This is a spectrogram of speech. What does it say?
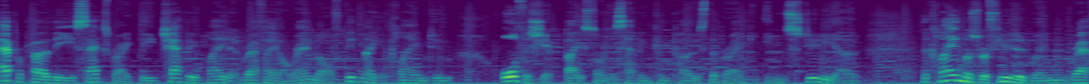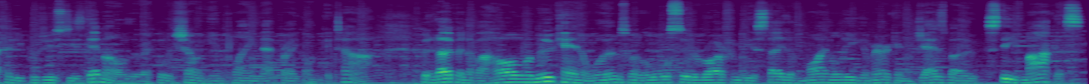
Apropos the sax break, the chap who played it, Raphael Randolph, did make a claim to authorship based on his having composed the break in studio. The claim was refuted when Rafferty produced his demo of the record showing him playing that break on guitar, but it opened up a whole new can of worms when a lawsuit arrived from the estate of minor league American jazzbo Steve Marcus,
